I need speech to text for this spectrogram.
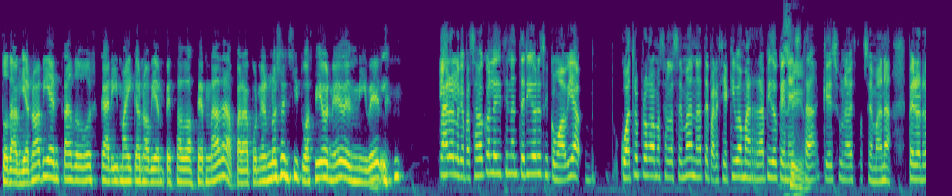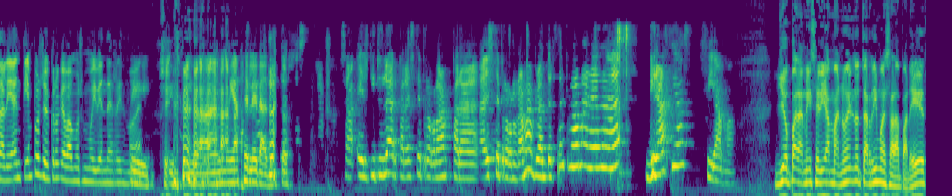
todavía no había entrado Oscar y Maika no había empezado a hacer nada para ponernos en situación ¿eh? del nivel. Claro, lo que pasaba con la edición anterior es que como había cuatro programas a la semana, te parecía que iba más rápido que en Sí. esta, que es una vez por semana. Pero en realidad en tiempos yo creo que vamos muy bien de ritmo. ¿eh? Sí, Sí. sí, sí, van muy aceleraditos. O sea, el titular para este programa, para este programa, en plan, tercer programa, gracias, Fiamma. Yo para mí sería Manuel, no te arrimas a la pared,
